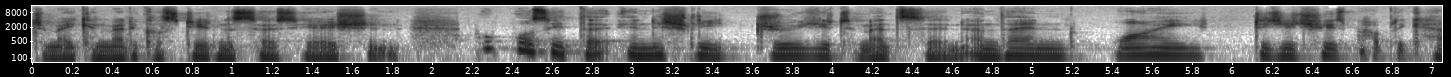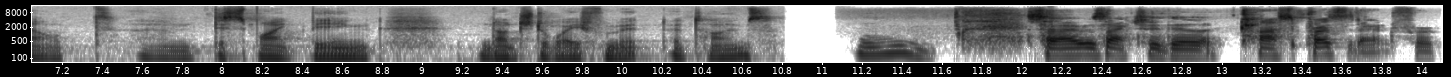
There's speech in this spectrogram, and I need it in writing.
Jamaican Medical Student Association. What was it that initially drew you to medicine, and then why did you choose public health, um, despite being nudged away from it at times? Mm. So I was actually the class president for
